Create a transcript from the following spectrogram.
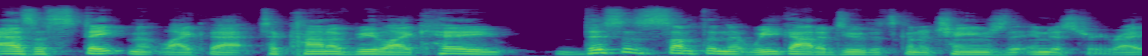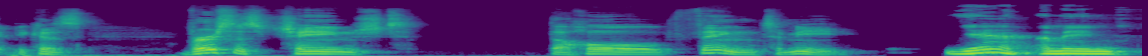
as a statement like that to kind of be like, hey, this is something that we got to do that's going to change the industry, right? Because Verzuz changed the whole thing to me. Yeah, I mean,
